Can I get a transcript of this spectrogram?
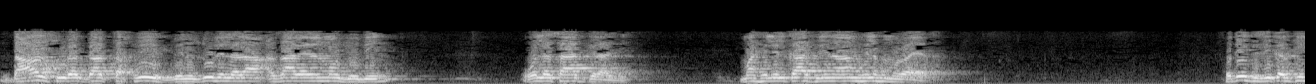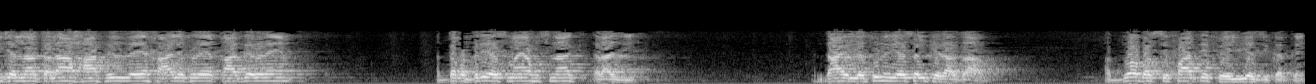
دعو صورت دا تخویف بنزول اللہ عذاب الموجودین۔ ولا ولسات کی راضی۔ محل الکافرین امہلہم رایت خودی کی ذکر کی چلنا تلا حافظ دے، خالق دے، قادر دے۔ دری اسماء حسنہ راضی۔ دا علتون دی اصل کے رازاب ادوا بصفات فعلیہ ذکر کئی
